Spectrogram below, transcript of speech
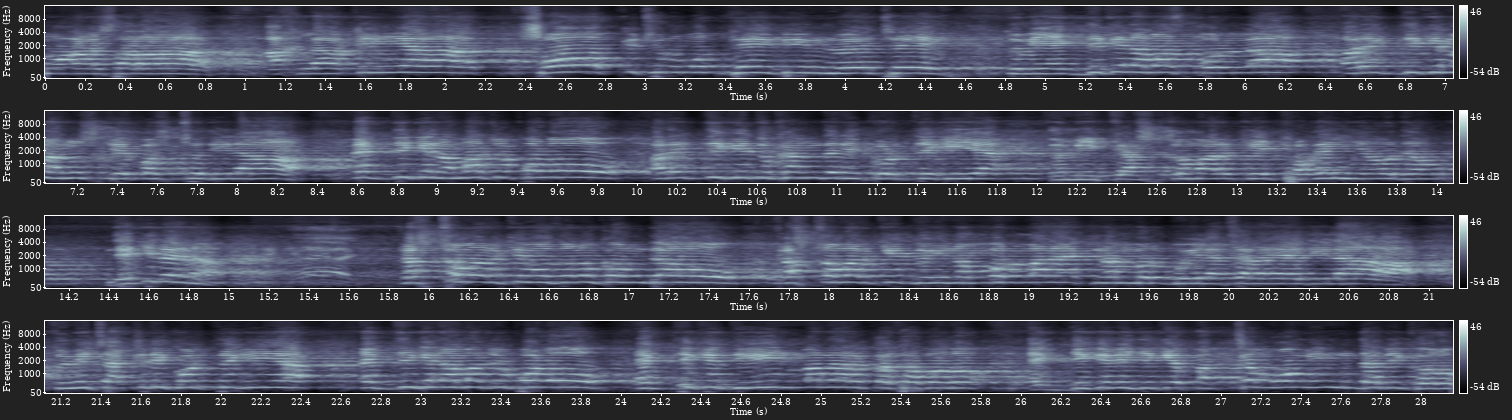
মুআশারাত আখলাকিয়াত সব কিছুর মধ্যেই দিন রয়েছে। তুমি একদিকে নামাজ পড়লা, আরেকদিকে মানুষকে কষ্ট দিলা। একদিকে নামাজও পড়ো, আরেকদিকে দোকানদারি করতে গিয়ে। তুমি কাস্টমারকে ঠগাইয়াও দাও দেখি না? কাস্টমারকে ওজন কম দাও। কাস্টমারকে দুই নম্বর মানে এক নম্বর বইলা চালাইয়া দিলা। তুমি চাকরি করতে গিয়া একদিকে নামাজ পড়ো, একদিকে দিন মানার কথা বলো, একদিকে নিজেকে পাক্কা মমিন দাবি করো,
